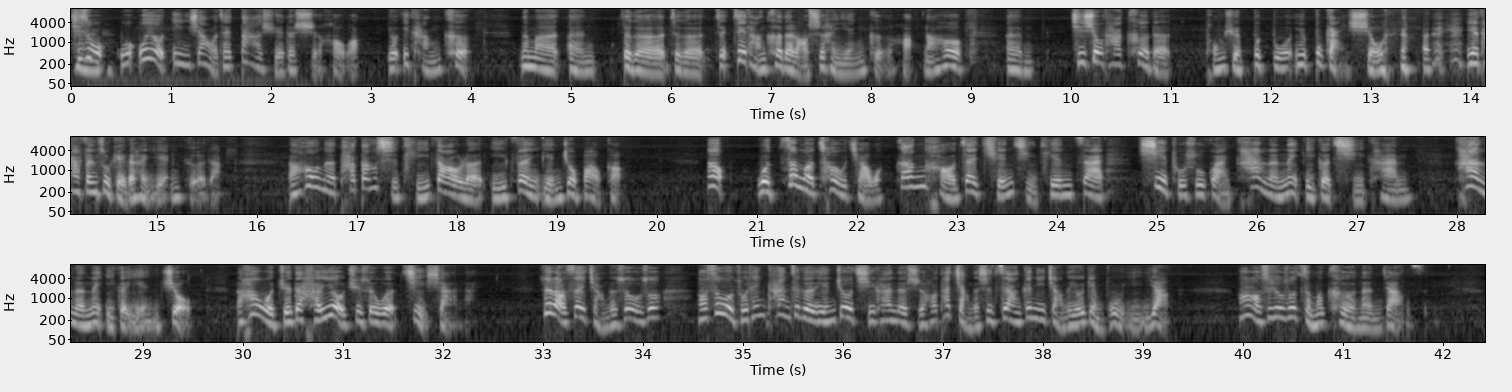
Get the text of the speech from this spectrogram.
其实我我我有印象，我在大学的时候啊，有一堂课，那么嗯。这个这个这这堂课的老师很严格哈，然后嗯，其实修他课的同学不多，因为不敢修，因为他分数给的很严格的。然后呢，他当时提到了一份研究报告，那我这么凑巧，我刚好在前几天在系图书馆看了那一个期刊，看了那一个研究，然后我觉得很有趣，所以我有记下来。所以老师在讲的时候，我说。老师，我昨天看这个研究期刊的时候，他讲的是这样，跟你讲的有点不一样。然后老师就说：“怎么可能这样子？”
